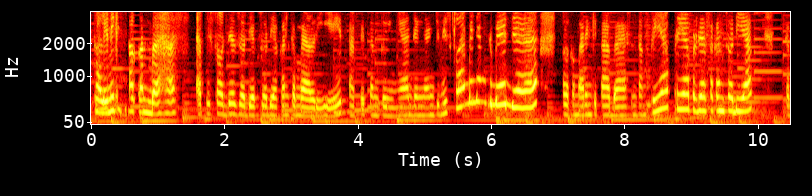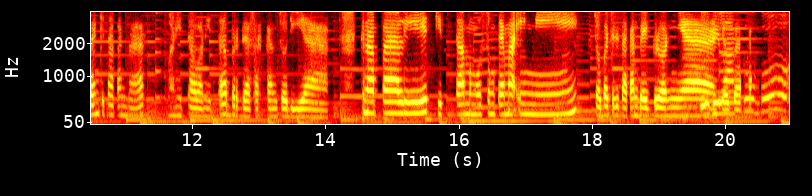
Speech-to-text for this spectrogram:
Kali ini kita akan bahas episode zodiak-zodiakan kembali, tapi tentunya dengan jenis kelamin yang berbeda. Kalau kemarin kita bahas tentang pria-pria berdasarkan zodiak, sekarang kita akan bahas wanita-wanita berdasarkan zodiak. Kenapa Lid kita mengusung tema ini? Coba ceritakan backgroundnya. Lebih Coba. laku, Bu.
